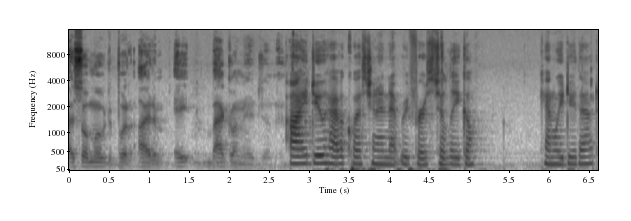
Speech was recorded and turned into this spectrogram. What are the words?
I so move to put item eight back on the agenda. I do have a question, and it refers to legal. Can we do that?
